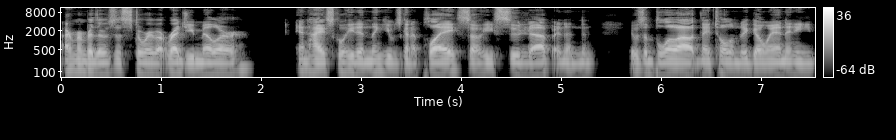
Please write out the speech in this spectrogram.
I remember there was a story about Reggie Miller in high school. He didn't think he was going to play, so he suited up, and then it was a blowout, and they told him to go in, and he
